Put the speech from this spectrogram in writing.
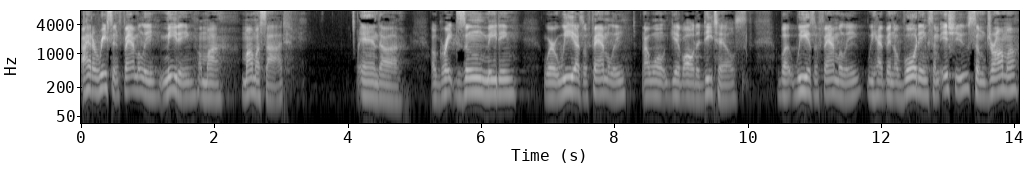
I had a recent family meeting on my mama side, and uh, a great Zoom meeting where we as a family, I won't give all the details, but we as a family, we have been avoiding some issues, some drama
